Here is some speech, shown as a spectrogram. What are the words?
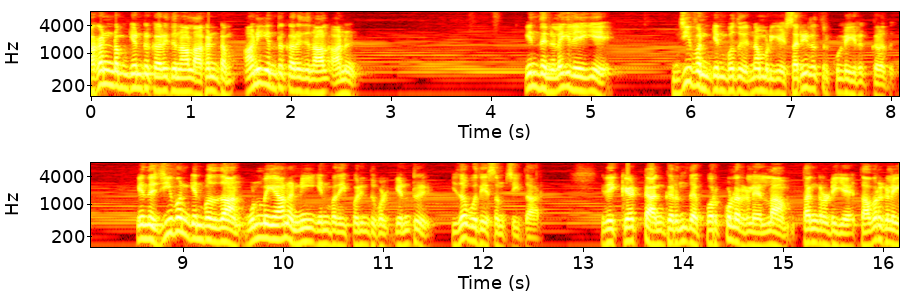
அகண்டம் என்று கருதினால் அகண்டம் அணு என்று கருதினால் அணு. இந்த நிலையிலேயே ஜீவன் என்பது நம்முடைய சரீரத்திற்குள்ளே இருக்கிறது. இந்த ஜீவன் என்பதுதான் உண்மையான நீ என்பதை புரிந்து கொள் என்று இதோபதேசம் செய்தார். இதை கேட்ட அங்கிருந்த பொற்கொளர்கள் எல்லாம் தங்களுடைய தவறுகளை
